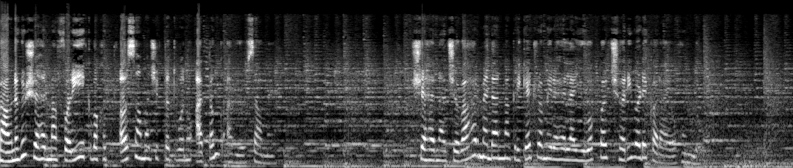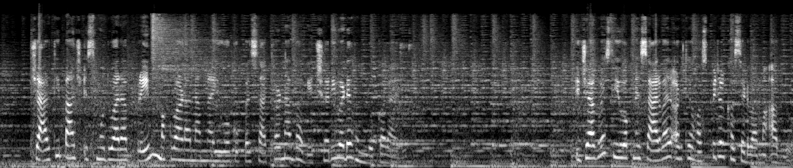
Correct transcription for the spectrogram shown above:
ભાવનગર શહેરમાં ફરી એક વખત અસામાજિક તત્વોનો આતંક આવ્યો સામે. શહેરના જવાહર મેદાનમાં ક્રિકેટ રમી રહેલા યુવક પર છરી વડે કરાયો હુમલો. ચારથી પાંચ ઇસમો દ્વારા પ્રેમ મકવાણા નામના યુવક ઉપર સાથળના ભાગે છરી વડે હુમલો કરાયો. ઇજાગ્રસ્ત યુવકને સારવાર અર્થે હોસ્પિટલ ખસેડવામાં આવ્યો.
